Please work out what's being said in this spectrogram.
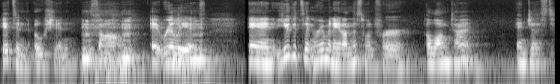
It's an ocean Mm-hmm, song. It really is. And you could sit and ruminate on this one for a long time and just.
